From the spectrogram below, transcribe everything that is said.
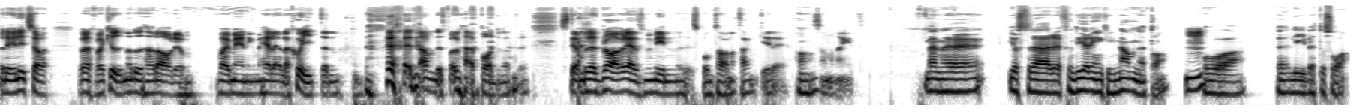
Och det är lite så, det var därför det var kul när du hörde av dig om vad är meningen med hela jävla skiten? Namnet på den här podden. Att det stämde rätt bra överens med min spontana tanke i det ja. sammanhanget. Men eh, just det där funderingen kring namnet då. Mm. Och eh, livet och så.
